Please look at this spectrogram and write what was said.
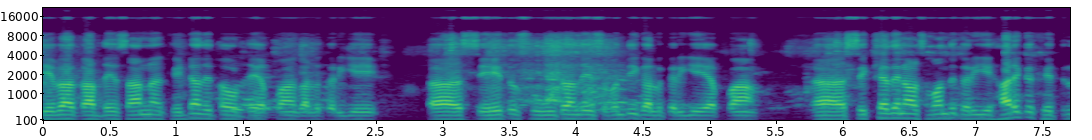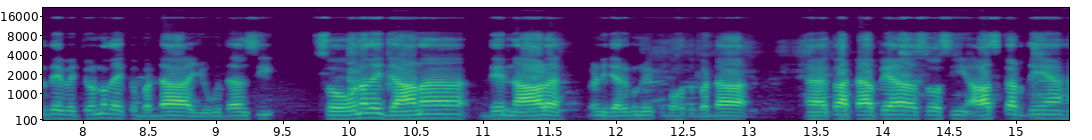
ਸੇਵਾ ਕਰਦੇ ਸਨ। ਖੇਡਾਂ ਦੇ ਤੌਰ ਤੇ ਆਪਾਂ ਗੱਲ ਕਰੀਏ ਸਿਹਤ ਸਹੂਲਤਾਂ ਦੇ ਸੰਬੰਧੀ ਗੱਲ ਕਰੀਏ, ਆਪਾਂ ਸਿੱਖਿਆ ਦੇ ਨਾਲ ਸੰਬੰਧ ਕਰੀਏ, ਹਰ ਇੱਕ ਖੇਤਰ ਦੇ ਵਿੱਚ ਉਹਨਾਂ ਦਾ ਇੱਕ ਵੱਡਾ ਯੋਗਦਾਨ ਸੀ। ਸੋ ਉਹਨਾਂ ਦੇ ਜਾਣ ਦੇ ਨਾਲ ਪਿੰਡ ਜਰਗ ਨੂੰ ਇੱਕ ਬਹੁਤ ਵੱਡਾ ਘਾਟਾ ਪਿਆ। ਸੋ ਅਸੀਂ ਆਸ ਕਰਦੇ ਹਾਂ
